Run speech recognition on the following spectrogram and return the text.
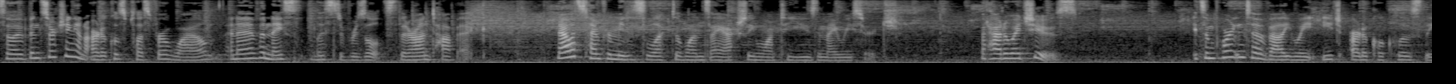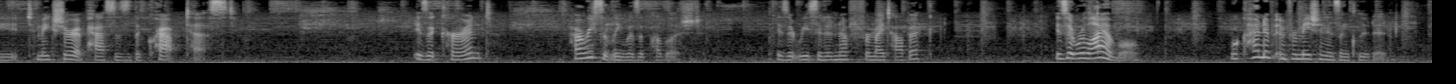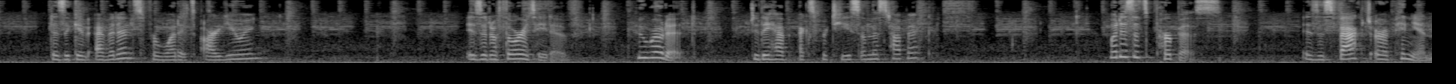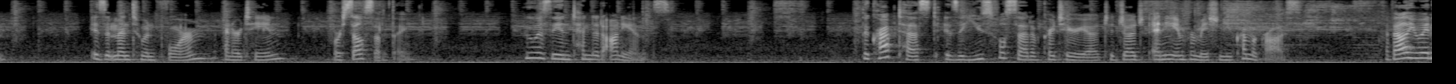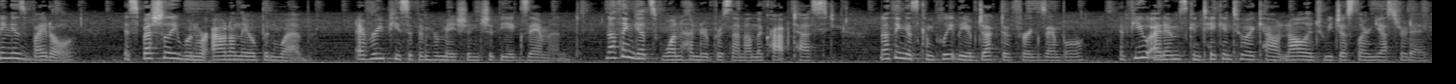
So I've been searching on Articles Plus for a while, and I have a nice list of results that are on topic. Now it's time for me to select the ones I actually want to use in my research. But how do I choose? It's important to evaluate each article closely to make sure it passes the CRAP test. Is it current? How recently was it published? Is it recent enough for my topic? Is it reliable? What kind of information is included? Does it give evidence for what it's arguing? Is it authoritative? Who wrote it? Do they have expertise on this topic? What is its purpose? Is this fact or opinion? Is it meant to inform, entertain, or sell something? Who is the intended audience? The CRAP test is a useful set of criteria to judge any information you come across. Evaluating is vital Especially when we're out on the open web, every piece of information should be examined. Nothing gets 100% on the CRAP test. Nothing is completely objective, for example, and few items can take into account knowledge we just learned yesterday.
